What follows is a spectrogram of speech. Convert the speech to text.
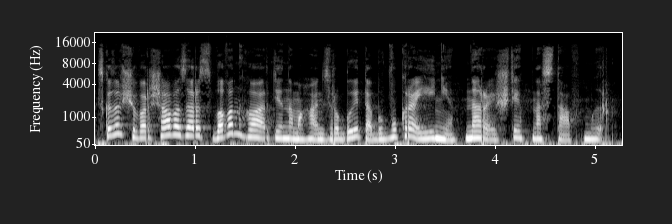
сказав, що Варшава зараз в авангарді намагань зробити, аби в Україні нарешті настав мир.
